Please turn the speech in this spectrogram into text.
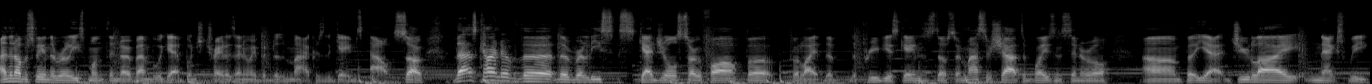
And then obviously in the release month in November, we get a bunch of trailers anyway, but it doesn't matter because the game's out. So that's kind of the the release schedule so far for for like the the previous games and stuff. So massive shout out to Blaze Incineroar. Um, but yeah, July next week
